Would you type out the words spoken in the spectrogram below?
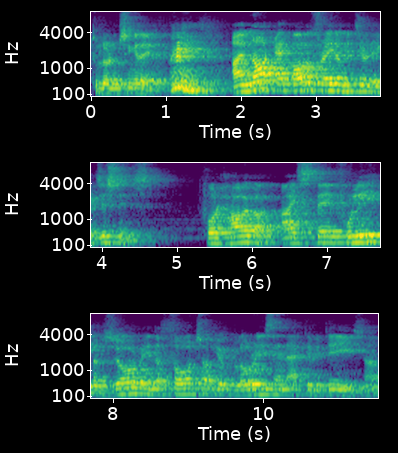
to Lord Nrsingadev. I am not at all afraid of material existence, for however, I stay fully absorbed in the thoughts of your glories and activities. Huh?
